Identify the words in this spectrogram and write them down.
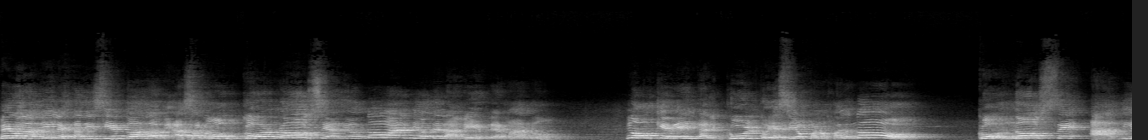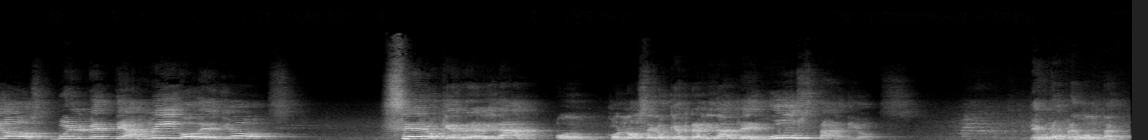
Pero David le está diciendo a, Salomón, conoce a Dios, no al Dios de la Biblia, hermano. No que venga el culto y así yo conozco a Dios. No, Conoce a Dios, vuélvete amigo de Dios. Sé lo que en realidad, o conoce lo que en realidad le gusta a Dios. Le una pregunta.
